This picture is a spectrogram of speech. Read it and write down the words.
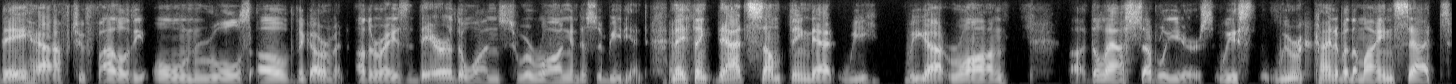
they have to follow the own rules of the government otherwise they're the ones who are wrong and disobedient and i think that's something that we we got wrong uh, the last several years. We we were kind of in the mindset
